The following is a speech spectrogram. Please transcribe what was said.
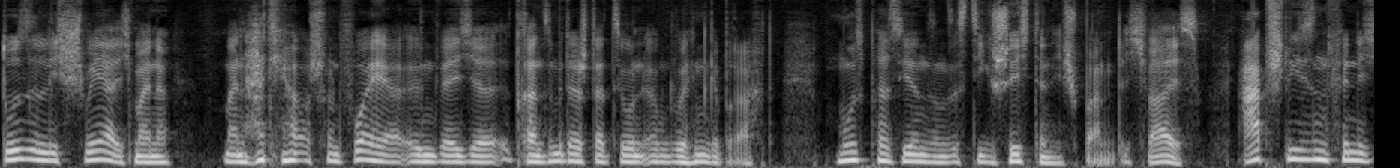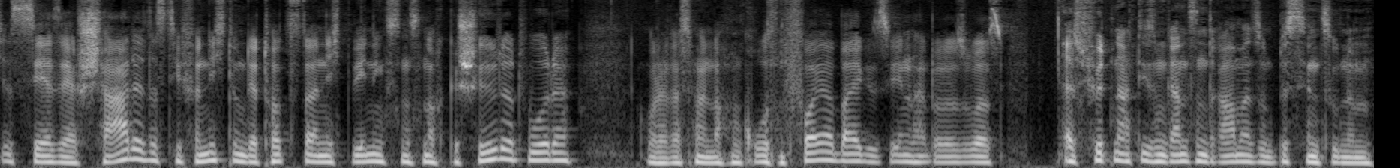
dusselig schwer? Ich meine, man hat ja auch schon vorher irgendwelche Transmitterstationen irgendwo hingebracht. Muss passieren, sonst ist die Geschichte nicht spannend, ich weiß. Abschließend finde ich es sehr, sehr schade, dass die Vernichtung der Totstar nicht wenigstens noch geschildert wurde oder dass man noch einen großen Feuerball gesehen hat oder sowas. Es führt nach diesem ganzen Drama so ein bisschen zu einem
